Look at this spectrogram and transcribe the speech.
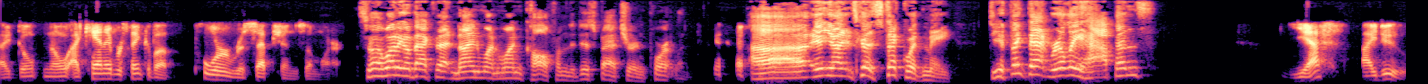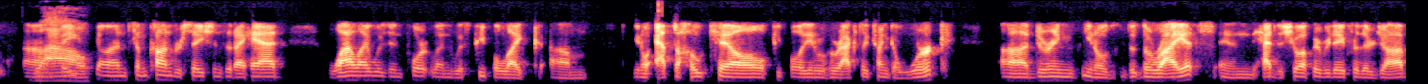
I don't know. I can't ever think of a poor reception somewhere. So I want to go back to that nine one one call from the dispatcher in Portland. uh, you know, it's going to stick with me. Do you think that really happens? Yes, I do. Um, wow. Based on some conversations that I had while I was in Portland with people like, um, you know, at the hotel, people you know who are actually trying to work uh, during you know the, the riots and had to show up every day for their job.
